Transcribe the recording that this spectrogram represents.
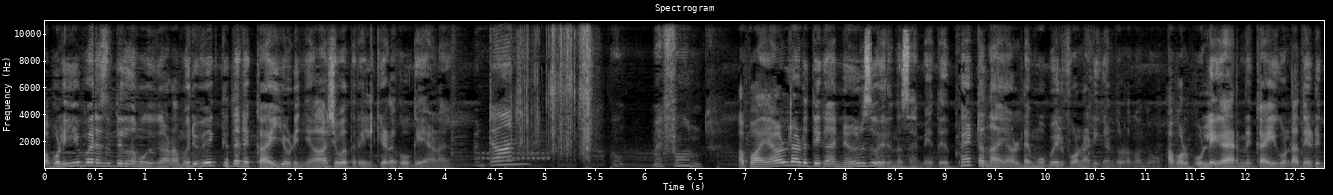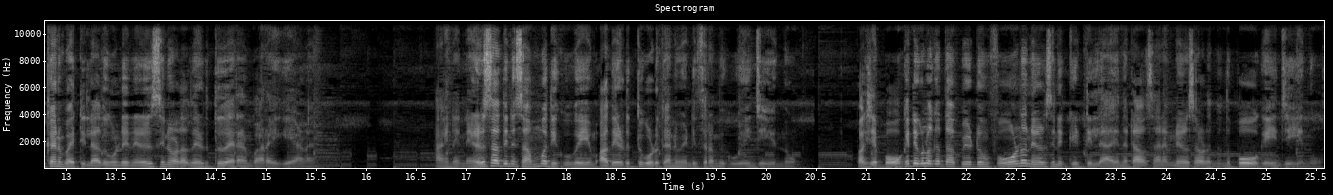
അപ്പോൾ ഈ പരസ്യത്തിൽ നമുക്ക് കാണാം. ഒരു വ്യക്തി തന്റെ കൈയൊടിഞ്ഞ് ആശുപത്രിയിൽ കിടക്കുകയാണ്. അപ്പോൾ അയാളുടെ അടുത്തേക്ക് ആ നേഴ്സ് വരുന്ന സമയത്ത് പെട്ടെന്ന് അയാളുടെ മൊബൈൽ ഫോൺ അടിക്കാൻ തുടങ്ങുന്നു. അപ്പോൾ പുള്ളിക്കാരന് കൈ കൊണ്ട് അത് എടുക്കാൻ പറ്റില്ല. അതുകൊണ്ട് നേഴ്സിനോട് അത് എടുത്തു തരാൻ പറയുകയാണ്. അങ്ങനെ നേഴ്സ് അതിന് സമ്മതിക്കുകയും അത് എടുത്തു കൊടുക്കാൻ വേണ്ടി ശ്രമിക്കുകയും ചെയ്യുന്നു. പക്ഷേ പോക്കറ്റുകളൊക്കെ തപ്പിയിട്ടും ഫോൺ നേഴ്സിന് കിട്ടില്ല. എന്നിട്ട് അവസാനം നേഴ്സ് അവിടെ നിന്ന് പോവുകയും ചെയ്യുന്നു.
